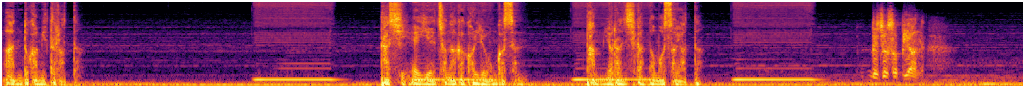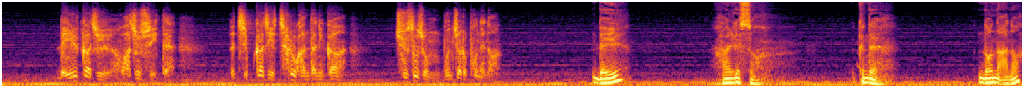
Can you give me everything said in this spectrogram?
안도감이 들었다. 다시 A의 전화가 걸려온 것은 밤 11시가 넘어서였다. 늦어서 미안. 내일까지 와줄 수 있대. 집까지 차로 간다니까 주소 좀 문자로 보내놔. 내일? 알겠어. 근데 넌 안 와?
